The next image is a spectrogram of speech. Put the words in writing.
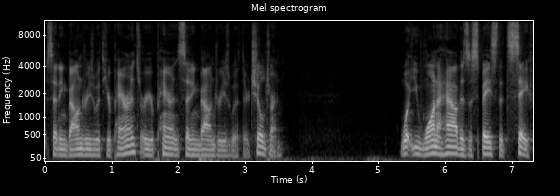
setting boundaries with your parents, or your parents setting boundaries with their children. What you want to have is a space that's safe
